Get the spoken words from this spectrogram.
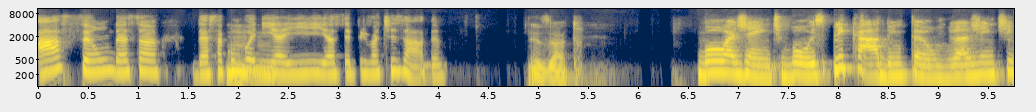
a ação dessa, dessa companhia uhum. aí a ser privatizada. Exato. Boa, gente. Boa. Explicado, então. A gente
